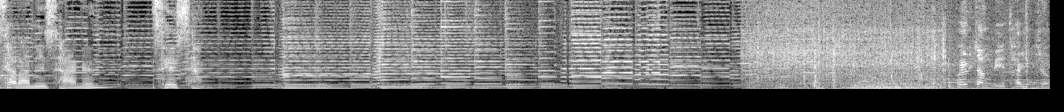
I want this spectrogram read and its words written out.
사람이 사는 세상. 포획 장비 다 있죠.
